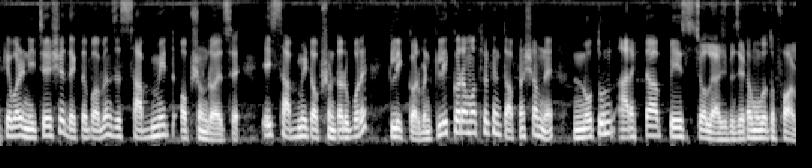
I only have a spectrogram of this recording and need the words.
একেবারে নিচে এসে দেখতে পাবেন যে সাবমিট অপশন রয়েছে। এই সাবমিট অপশনটার উপরে ক্লিক করবেন। ক্লিক করা মাত্র কিন্তু আপনার সামনে নতুন আরেকটা পেজ চলে আসবে, যেটা মূলত ফর্ম।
